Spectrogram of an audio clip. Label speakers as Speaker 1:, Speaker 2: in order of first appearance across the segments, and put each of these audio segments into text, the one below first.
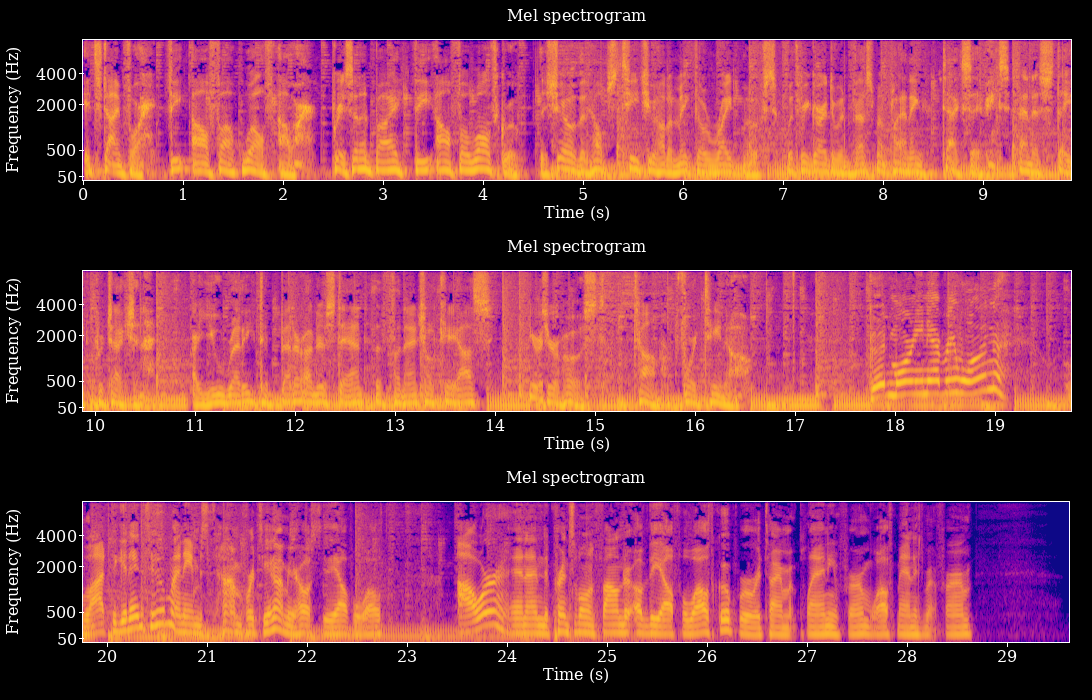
Speaker 1: It's time for the Alpha Wealth Hour, presented by the Alpha Wealth Group, the show that helps teach you how to make the right moves with regard to investment planning, tax savings, and estate protection. Are you ready to better understand the financial chaos? Here's your host, Tom Fortino.
Speaker 2: Good morning, everyone. A lot to get into. My name is Tom Fortino. I'm your host of the Alpha Wealth Hour, and I'm the principal and founder of the Alpha Wealth Group. We're a retirement planning firm, wealth management firm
